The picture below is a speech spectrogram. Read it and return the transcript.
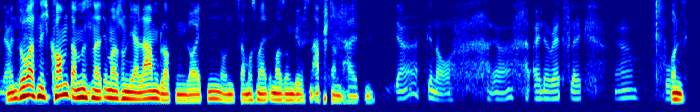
Ja. Wenn sowas nicht kommt, dann müssen halt immer schon die Alarmglocken läuten und da muss man halt immer so einen gewissen Abstand halten. Ja, genau. Ja, eine Red Flag. Ja, und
